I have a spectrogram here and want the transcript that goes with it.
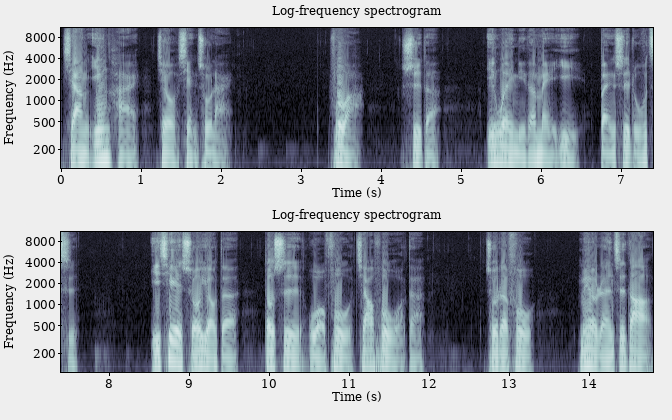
像婴孩就显出来。父啊，是的，因为你的美意本是如此。一切所有的都是我父交付我的，除了父，没有人知道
